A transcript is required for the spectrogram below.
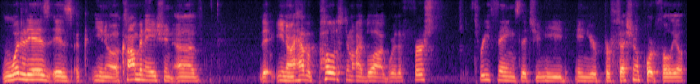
what it is is a, you know a combination of you know I have a post in my blog where the first three things that you need in your professional portfolio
